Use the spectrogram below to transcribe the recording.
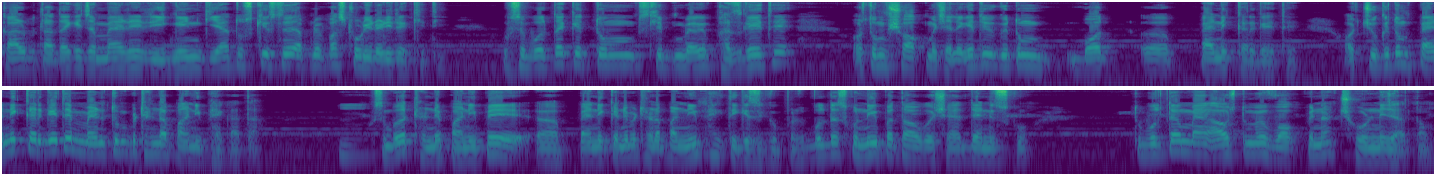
کارل بتاتا ہے کہ جب میں نے ریگین کیا تو اس کی اس نے اپنے پاس اسٹوری ریڈی رکھی تھی۔ اسے بولتا ہے کہ تم سلپنگ بیگ میں پھنس گئے تھے اور تم شوق میں چلے گئے تھے کیونکہ تم بہت پینک کر گئے تھے۔ اور چونکہ تم پینک کر گئے تھے میں نے تم پہ ٹھنڈا پانی پھینکا تھا۔ اس نے بولا ٹھنڈے پانی پہ پینک کرنے میں ٹھنڈا پانی نہیں پھینکتے کسی کے اوپر۔ بولتا ہے اس کو نہیں پتا ہوگا شاید ڈینس کو۔ تو بولتا ہے میں آج تمہیں واک پہ نا چھوڑنے جاتا ہوں۔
